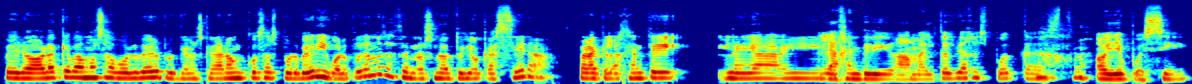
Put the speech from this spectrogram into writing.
Pero ahora que vamos a volver, porque nos quedaron cosas por ver, igual podemos hacernos una tuyo casera, para que la gente lea y... La gente diga, malditos viajes podcast. Oye, pues sí.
